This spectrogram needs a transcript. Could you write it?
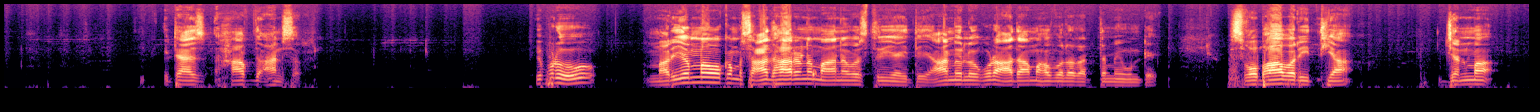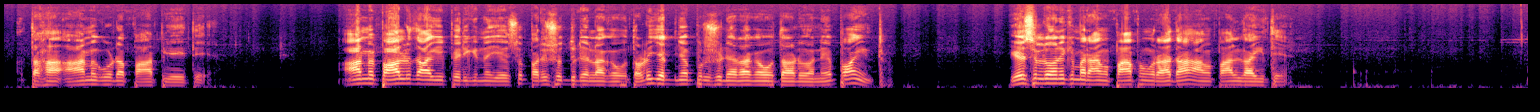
it has half the answer ఇప్పుడు మరియమ్మ ఒక సాధారణ మానవ స్త్రీ అయితే ఆమెలో కూడా ఆదామహవ్వల రక్తమే ఉంటే స్వభావరీత్యా జన్మత ఆమె కూడా పాపి అయితే. ఆమె పాలు తాగి పెరిగిన యేసు పరిశుద్ధుడు ఎలాగవుతాడు యజ్ఞ పురుషుడు ఎలాగవుతాడు అనే పాయింట్. యేసులోనికి మరి ఆమె పాపం రాదా? ఆమె పాలు తాగితే?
